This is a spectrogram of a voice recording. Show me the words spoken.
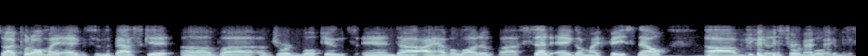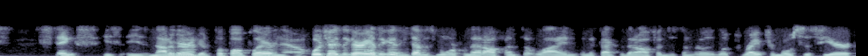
So I put all my eggs in the basket of uh, of Jordan Wilkins, and uh, I have a lot of uh, said egg on my face now um, because Jordan Wilkins stinks. He's he's not a very good football I player. know. Which I think Very I think upsetting. it stems more from that offensive line and the fact that that offense hasn't really looked right for most of this year.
